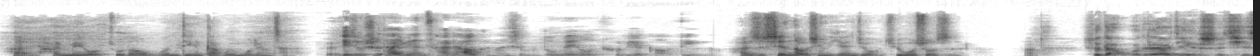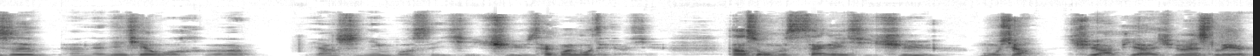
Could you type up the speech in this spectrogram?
还还没有做到稳定大规模量产。对，也就是它原材料可能什么都没有特别搞定的。还是先导性的研究。据我所知，啊是的，我的了解也是。其实，呃，两年前我和杨世宁博士一起去参观过这条线。当时我们三个人一起去母校，去 RPI，去 Rensselaer，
